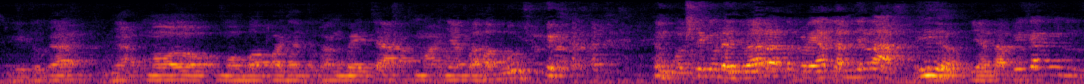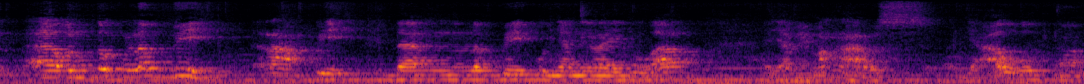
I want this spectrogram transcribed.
gitu kan? Nggak mau mau bapaknya tukang beca, emaknya babu. Yang penting udah juara tuh kelihatan jelas. iya Ya tapi kan eh, untuk lebih rapi dan lebih punya nilai jual, ya memang harus jauh Nah.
